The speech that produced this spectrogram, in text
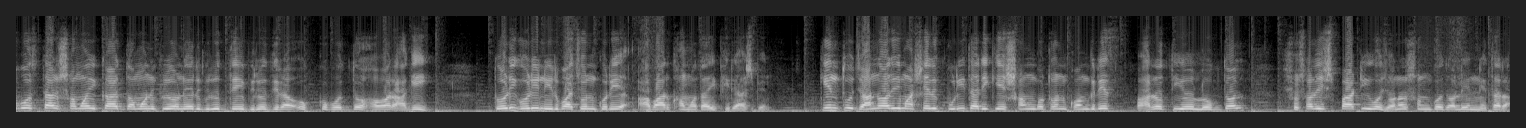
অবস্থার সময়কার দমনপীড়নের বিরুদ্ধে বিরোধীরা ঐক্যবদ্ধ হওয়ার আগেই তড়িঘড়ি নির্বাচন করে আবার ক্ষমতায় ফিরে আসবেন। কিন্তু জানুয়ারি মাসের কুড়ি তারিখে সংগঠন কংগ্রেস, ভারতীয় লোকদল, সোশ্যালিস্ট পার্টি ও জনসংঘ দলের নেতারা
